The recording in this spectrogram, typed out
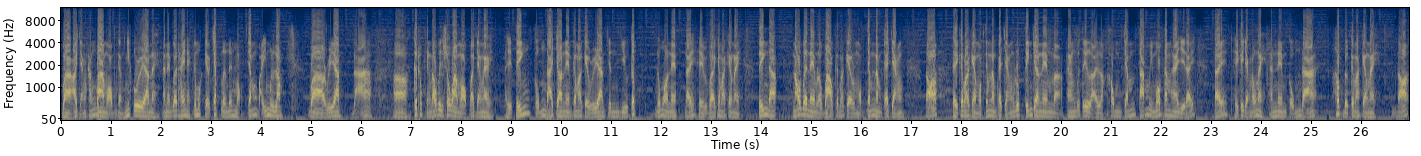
và ở trận thắng 3-1 gần nhất của Real này anh em có thấy này cái mức kèo chấp lên đến 1.75 và Real đã à, kết thúc trận đấu với số 31 ở trận này thì Tiến cũng đã cho anh em cái mã kèo Real trên YouTube. Đúng không anh em? Đấy thì về cái mã kèo này Tiến đã nói với anh em là vào cái mã kèo 1.5 cả trận. Đó thì cái mã kèo 1.5 cả trận rút tiến cho anh em là ăn với tỷ lệ là 0.8182 gì đấy. Đấy thì cái trận đấu này anh em cũng đã húp được cái mã kèo này. Đó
